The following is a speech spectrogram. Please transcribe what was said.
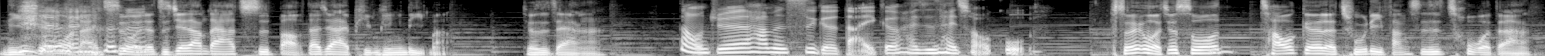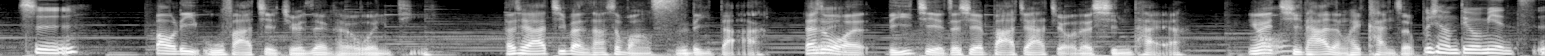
你嫌我来吃，我就直接让大家吃爆，大家来评评理嘛，就是这样啊。但我觉得他们四个打一个还是太超过了，所以我就说超哥的处理方式是错的啊！是暴力无法解决任何问题，而且他基本上是往死里打。但是我理解这些八加九的心态啊，因为其他人会看着不想丢面子。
